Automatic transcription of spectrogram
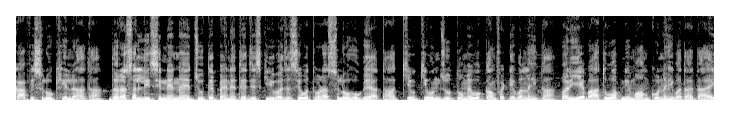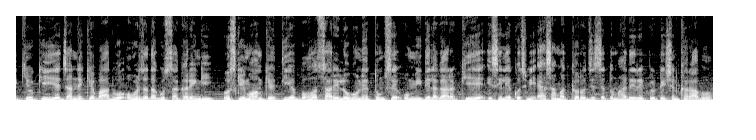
काफ़ी स्लो खेल रहा था। दरअसल लिसिन ने नए जूते पहने थे, जिसकी वजह से वो थोड़ा स्लो हो गया था, क्योंकि उन जूतों में वो कंफर्टेबल नहीं था। पर ये बात वो अपनी मॉम को नहीं बताता है, क्योंकि ये जानने के बाद वो और ज़्यादा गुस्सा करेंगी। उसकी मॉम कहती है, बहुत सारे लोगों ने तुमसे उम्मीदें लगा रखी है, इसीलिए कुछ भी ऐसा मत करो जिससे तुम्हारी रेप्यूटेशन खराब हो।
